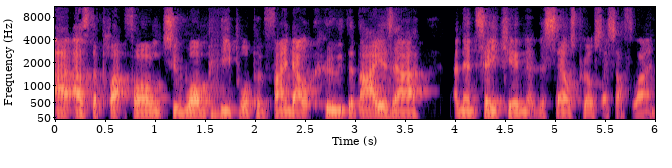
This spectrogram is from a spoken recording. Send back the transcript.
uh, as the platform to warm people up and find out who the buyers are, and then taking the sales process offline.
